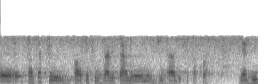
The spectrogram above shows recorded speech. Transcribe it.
euh, quand est-ce que vous pensez que vous allez faire le, le djihad et je sais pas quoi. Il a dit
